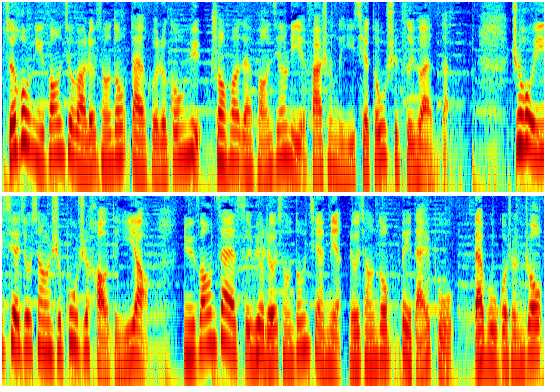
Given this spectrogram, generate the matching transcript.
随后，女方就把刘强东带回了公寓，双方在房间里发生的一切都是自愿的。之后一切就像是布置好的一样，女方再次约刘强东见面，刘强东被逮捕。逮捕过程中，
